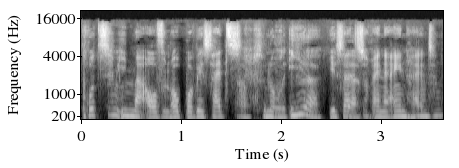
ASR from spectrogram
trotzdem immer auf und ab, aber ihr seid Absolut. noch ihr, ihr seid ja. noch eine Einheit. Mhm.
